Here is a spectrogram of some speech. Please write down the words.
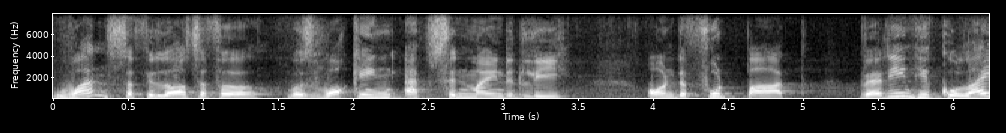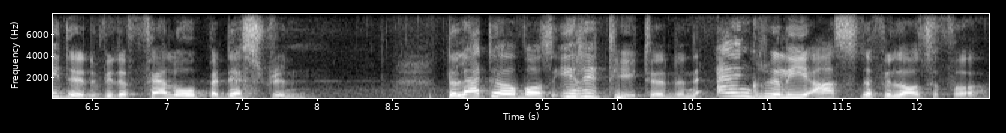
Once a philosopher was walking absent mindedly on the footpath wherein he collided with a fellow pedestrian. The latter was irritated and angrily asked the philosopher,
